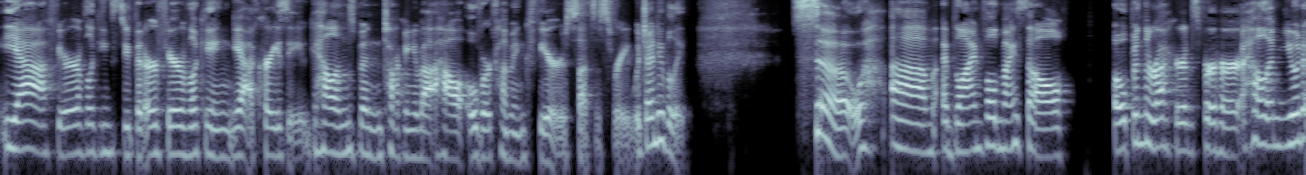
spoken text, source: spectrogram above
yeah, fear of looking stupid or fear of looking yeah crazy. Helen's been talking about how overcoming fears sets us free, which I do believe. So, um, I blindfold myself, open the records for her. Helen, you would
